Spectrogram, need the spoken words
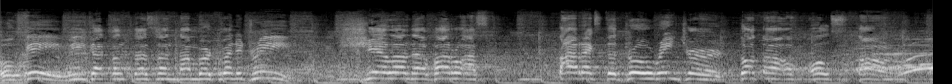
Okay, we got contestant number 23, Sheila Navarro as Tarex the Drow Ranger, DotA All Star.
